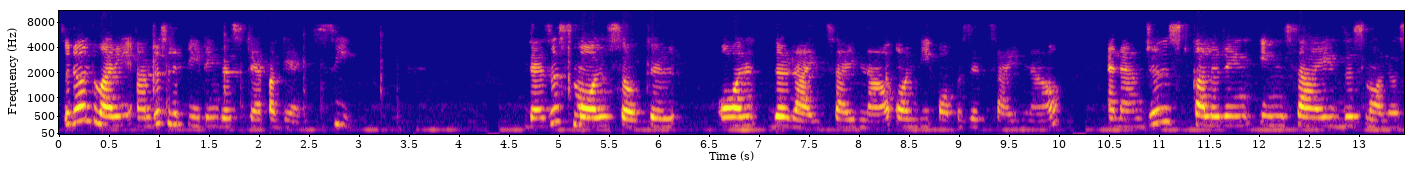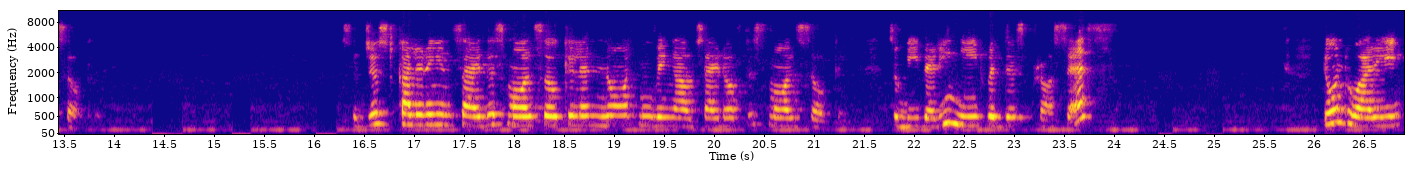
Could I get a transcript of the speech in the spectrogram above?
so don't worry, I'm just repeating this step again. See, there's a small circle on the right side now, on the opposite side now, and I'm just coloring inside the smaller circle. So just coloring inside the small circle and not moving outside of the small circle. So be very neat with this process. Don't worry.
